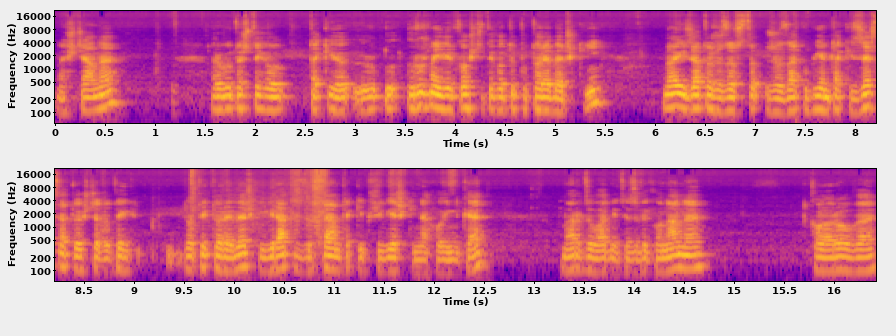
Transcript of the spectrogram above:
na ścianę. Robią też tego, takie ró- różnej wielkości tego typu torebeczki. No i za to, że, że zakupiłem taki zestaw, to jeszcze do tej, do tej torebeczki gratis dostałem takie przywieszki na choinkę. Bardzo ładnie to jest wykonane, kolorowe,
